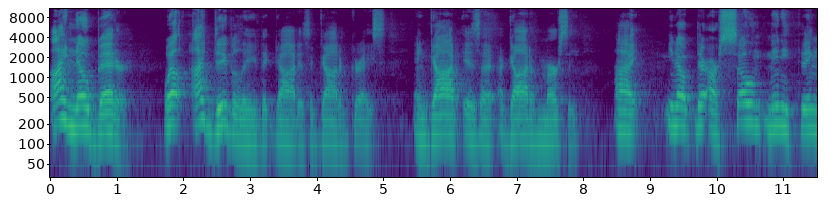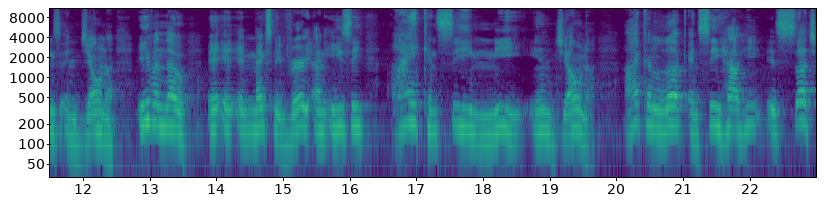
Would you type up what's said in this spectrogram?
I know better. Well, I do believe that God is a God of grace and God is a, a God of mercy. I, you know, there are so many things in Jonah, even though it, it, it makes me very uneasy, I can see me in Jonah. I can look and see how he is such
